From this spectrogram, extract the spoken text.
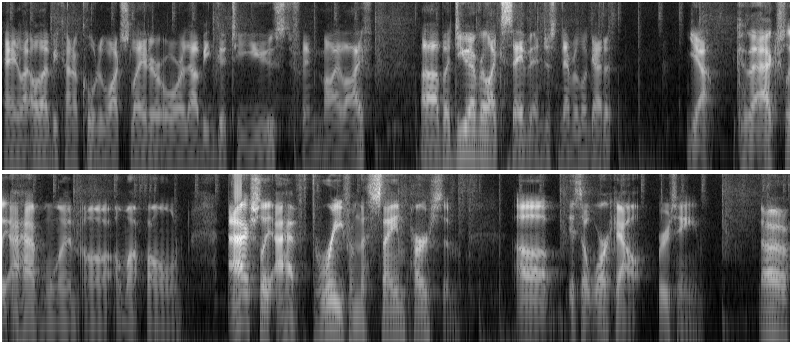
and you're like, oh, that'd be kind of cool to watch later, or that'd be good to use in my life. Uh, but do you ever like save it and just never look at it? Yeah, because I actually I have one uh, on my phone. Actually, I have three from the same person. Uh, it's a workout routine. Oh,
